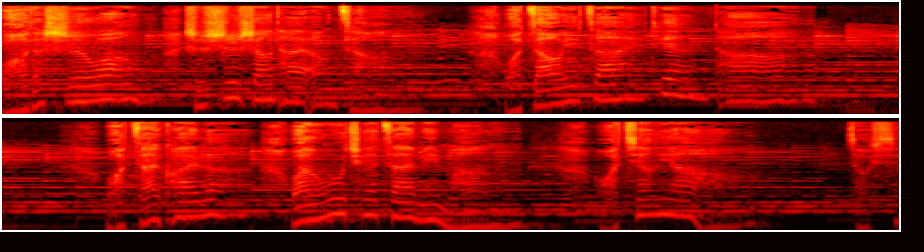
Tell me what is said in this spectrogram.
我的失望是世上太肮脏，我早已在天堂。我在快乐，万物却在迷茫，我将要走向。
